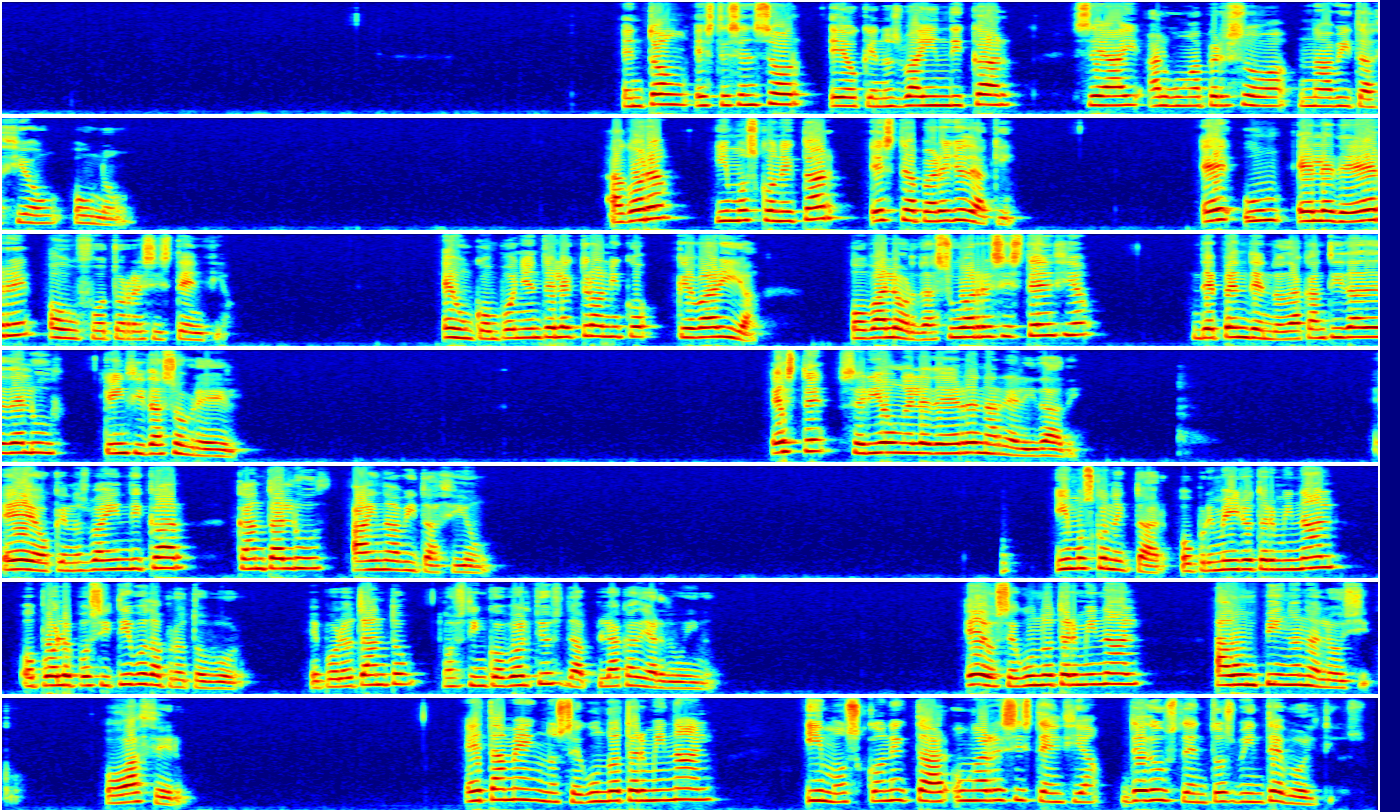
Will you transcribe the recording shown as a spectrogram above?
Entón, este sensor é o que nos vai indicar se hai algunha persoa na habitación ou non. Agora, imos conectar este aparello de aquí. É un LDR ou fotoresistencia. É un componente electrónico que varía o valor da súa resistencia dependendo da cantidade de luz que incida sobre el. Este sería un LDR na realidade. É o que nos vai indicar canta luz hai na habitación. imos conectar o primeiro terminal ao polo positivo da protoboard e, polo tanto, os 5 voltios da placa de Arduino. E o segundo terminal a un pin analóxico, o A0. E tamén no segundo terminal imos conectar unha resistencia de 220 voltios,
